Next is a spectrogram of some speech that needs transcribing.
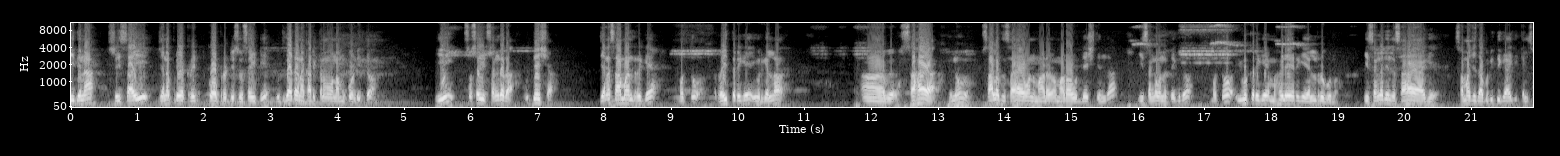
ಈ ದಿನ ಶ್ರೀ ಸಾಯಿ ಜನಪ್ರಿಯ ಕ್ರೆಡಿಟ್ ಕೋಆಪರೇಟಿವ್ ಸೊಸೈಟಿ ಉದ್ಘಾಟನಾ ಕಾರ್ಯಕ್ರಮವನ್ನು ಹಮ್ಮಿಕೊಂಡಿದ್ದು, ಈ ಸೊಸೈಟಿ ಸಂಘದ ಉದ್ದೇಶ ಜನಸಾಮಾನ್ಯರಿಗೆ ಮತ್ತು ರೈತರಿಗೆ ಇವರಿಗೆಲ್ಲ ಸಹಾಯ, ಏನು, ಸಾಲದ ಸಹಾಯವನ್ನು ಮಾಡೋ, ಮಾಡುವ ಉದ್ದೇಶದಿಂದ ಈ ಸಂಘವನ್ನು ತೆಗೆದು ಮತ್ತು ಯುವಕರಿಗೆ, ಮಹಿಳೆಯರಿಗೆ ಎಲ್ರಿಗೂ ಈ ಸಂಘದಿಂದ ಸಹಾಯ ಆಗಿ, ಸಮಾಜದ ಅಭಿವೃದ್ಧಿಗಾಗಿ ಕೆಲಸ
